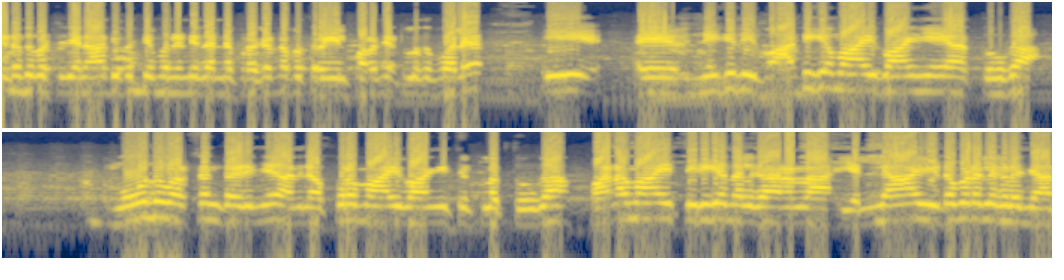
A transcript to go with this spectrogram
ഇടതുപക്ഷ ജനാധിപത്യ മുന്നണി തന്നെ പ്രകടന പത്രികയിൽ പറഞ്ഞിട്ടുള്ളത് പോലെ ഈ നികുതി അധികമായി വാങ്ങിയ തുക മൂന്ന് വർഷം കഴിഞ്ഞ് അതിനപ്പുറമായി വാങ്ങിച്ചിട്ടുള്ള തുക പണമായി തിരികെ നൽകാനുള്ള എല്ലാ ഇടപെടലുകളും ഞാൻ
